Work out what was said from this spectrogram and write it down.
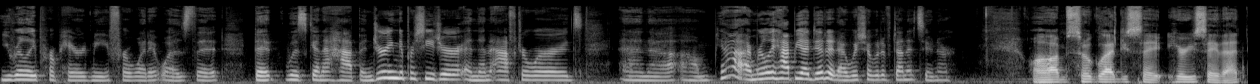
you really prepared me for what it was that, that was going to happen during the procedure and then afterwards. And uh, um, yeah, I'm really happy I did it. I wish I would have done it sooner. Well, I'm so glad you say hear you say that.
